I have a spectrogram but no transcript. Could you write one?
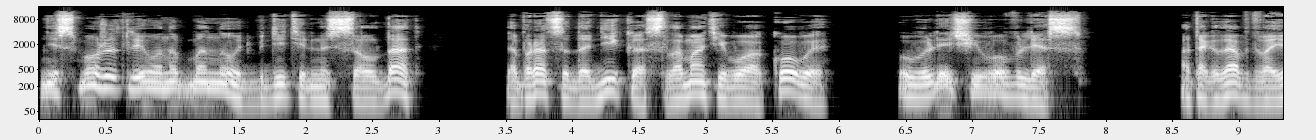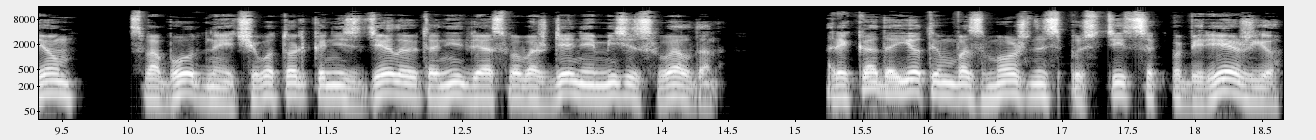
не сможет ли он обмануть бдительность солдат, добраться до Дика, сломать его оковы, увлечь его в лес? А тогда вдвоем свободные, чего только не сделают они для освобождения миссис Уэлдон. Река дает им возможность спуститься к побережью,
